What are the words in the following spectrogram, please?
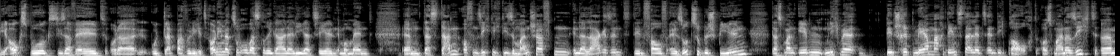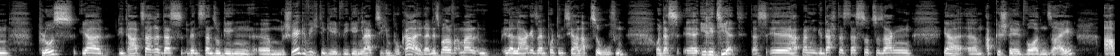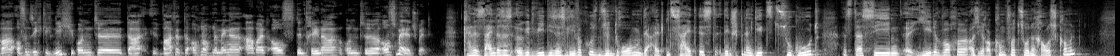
die Augsburgs dieser Welt oder gut, Gladbach würde ich jetzt auch nicht mehr zum obersten Regal der Liga zählen im Moment, ähm, dass dann offensichtlich diese Mannschaften in der Lage sind, den VfL so zu bespielen, dass man eben nicht mehr den Schritt mehr macht, den es da letztendlich braucht, aus meiner Sicht. Ähm, plus ja die Tatsache, dass wenn es dann so gegen ähm, Schwergewichte geht, wie gegen Leipzig im Pokal, dann ist man auf einmal in der Lage, sein Potenzial abzurufen. Und das äh, irritiert. Das äh, hat man gedacht, dass das sozusagen ja ähm, abgestellt worden sei aber offensichtlich nicht. Und äh, da wartet auch noch eine Menge Arbeit auf den Trainer und äh, aufs Management. Kann es sein, dass es irgendwie dieses Leverkusen-Syndrom der alten Zeit ist? Den Spielern geht's zu gut, als dass sie äh, jede Woche aus ihrer Komfortzone rauskommen?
